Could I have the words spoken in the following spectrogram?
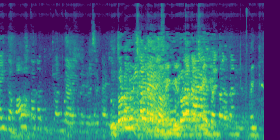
काही दबाव होता का काही उद्धव ठाकरेंची काय करता? Thank you.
